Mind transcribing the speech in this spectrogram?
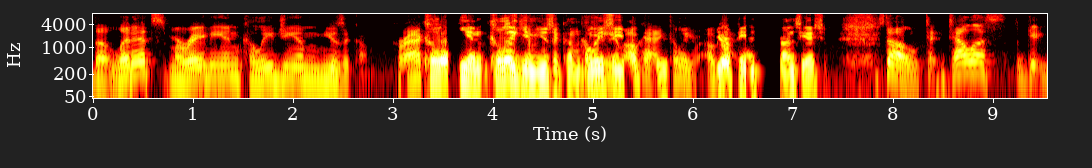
the Lititz Moravian Collegium Musicum correct? Collegium, Collegium Musicum. Collegium, okay, Collegium, okay. European pronunciation. So t- tell us, g-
